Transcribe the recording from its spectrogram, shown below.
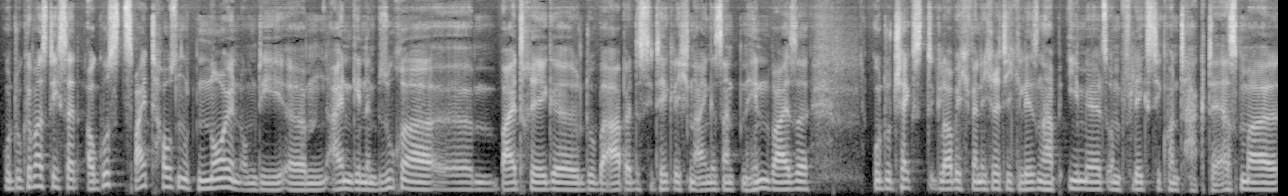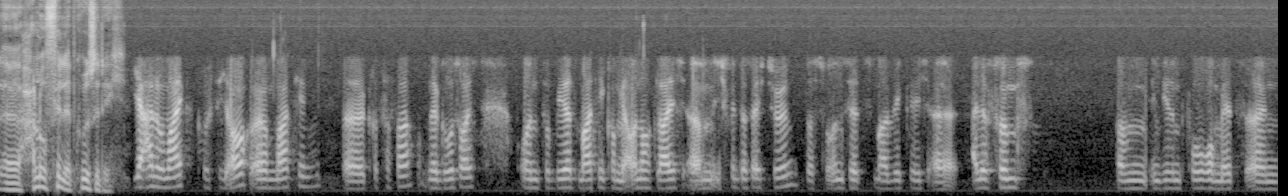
Und du kümmerst dich seit August 2009 um die ähm, eingehenden Besucherbeiträge. Ähm, du bearbeitest die täglichen eingesandten Hinweise. Und du checkst, glaube ich, wenn ich richtig gelesen habe, E-Mails und pflegst die Kontakte. Erstmal, äh, hallo Philipp, grüße dich. Ja, hallo Mike, grüße dich auch. Äh, Martin, äh, Christopher, ne, grüße euch. Und Tobias, Martin kommen ja auch noch gleich. Ähm, ich finde das echt schön, dass wir uns jetzt mal wirklich äh, alle fünf ähm, in diesem Forum jetzt, äh,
